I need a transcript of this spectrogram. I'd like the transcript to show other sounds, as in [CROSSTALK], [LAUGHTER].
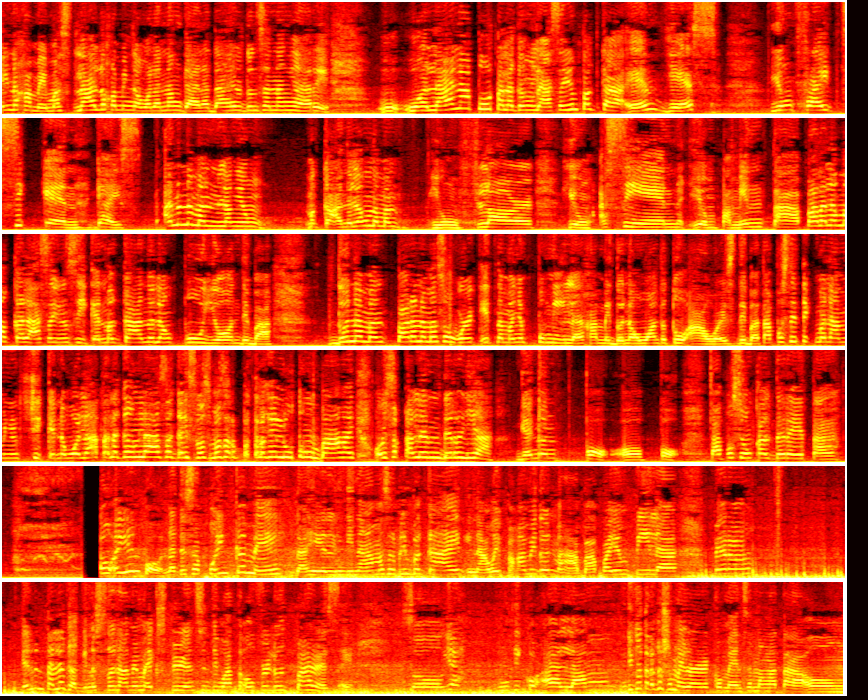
kakain na kami, mas lalo kaming nawalan ng gana dahil dun sa nangyari. W- wala na po talagang lasa yung pagkain, yes. Yung fried chicken, guys, ano naman lang yung, magkaano lang naman yung flour, yung asin, yung paminta, para lang magkalasa yung chicken, magkano lang po yun, 'di ba? Doon naman, para naman sa worth it naman yung pumila kami doon ng 1 to 2 hours, ba? Tapos titikman namin yung chicken na wala talagang lasa, guys. Mas masarap pa talaga yung lutong bahay or sa kalenderya. Ganun po, opo. Tapos yung kaldereta, [LAUGHS] So, ayun po, na-disappoint kami dahil hindi na masarap yung pagkain, inaway pa kami doon, mahaba pa yung pila, pero ganun talaga, ginusto namin ma-experience yung Diwata Overload Paris eh. So, yeah, hindi ko alam, hindi ko talaga siya may recommend sa mga taong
